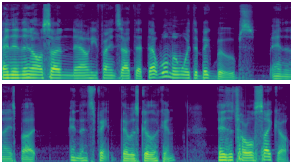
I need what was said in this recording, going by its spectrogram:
And then, then all of a sudden now he finds out that that woman with the big boobs and the nice butt and that's that was good looking is a total psycho.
